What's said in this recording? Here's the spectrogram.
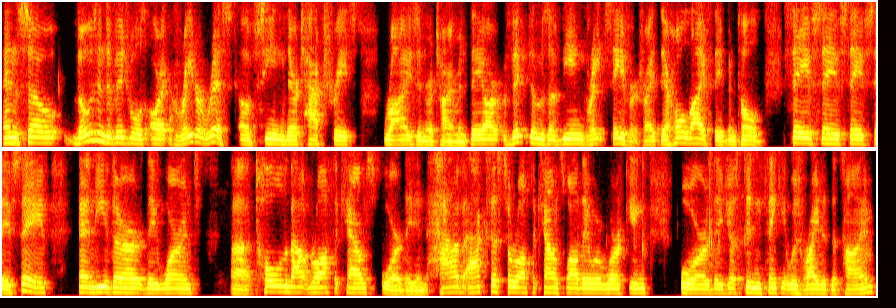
And so those individuals are at greater risk of seeing their tax rates rise in retirement. They are victims of being great savers right? Their whole life they've been told save save save save save and either they weren't uh, told about Roth accounts or they didn't have access to Roth accounts while they were working or they just didn't think it was right at the time.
